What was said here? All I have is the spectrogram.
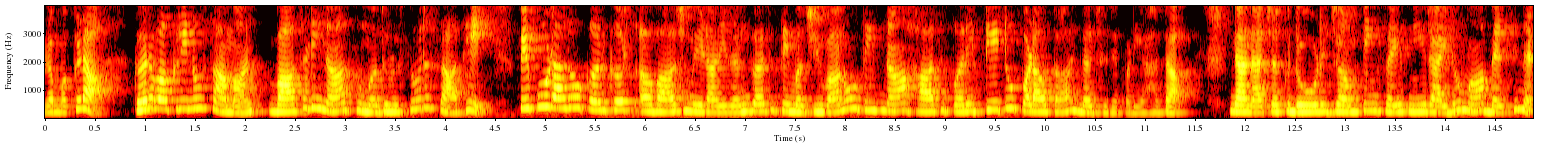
રમકડા ઘર વખરીનો સામાન, વાંસળીના સુમધુર સુર સાથે, પીપુડાનો કરકશ અવાજ, મેળાની રંગત તેમજ યુવાનો તેમના હાથ પર ટેટુ પડાવતા નજરે પડ્યા હતા. નાના ચકડોળ, જમ્પિંગ સહિતની રાઇડોમાં બેસીને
